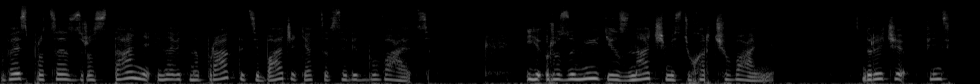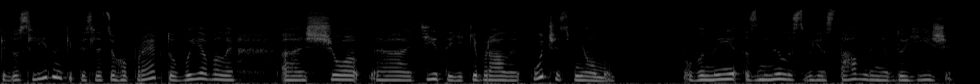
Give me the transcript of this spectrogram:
весь процес зростання і навіть на практиці бачать, як це все відбувається, і розуміють їх значимість у харчуванні. До речі, фінські дослідники після цього проєкту виявили, е, що е, діти, які брали участь в ньому, вони змінили своє ставлення до їжі.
